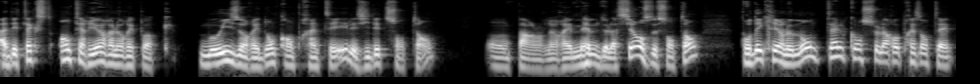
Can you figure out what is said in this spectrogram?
à des textes antérieurs à leur époque. Moïse aurait donc emprunté les idées de son temps, on parlerait même de la science de son temps, pour décrire le monde tel qu'on se la représentait.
